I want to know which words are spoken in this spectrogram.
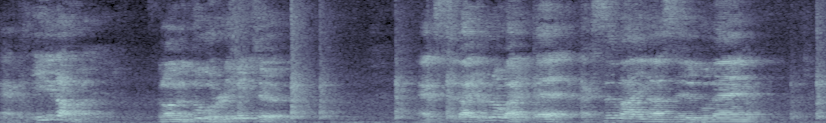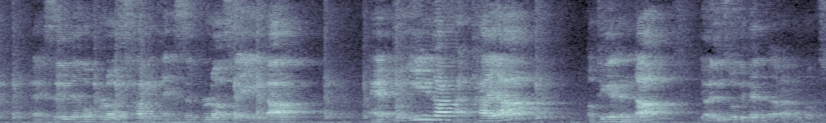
f1이란 말이에요. 그러면 누구? 리미트 x가 1로 갈 때 x 마이너스 1분의 x제곱 플러스 3x 플러스 a가 f1과 같아야 어떻게 된다? 연속이 된다라는 거지.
